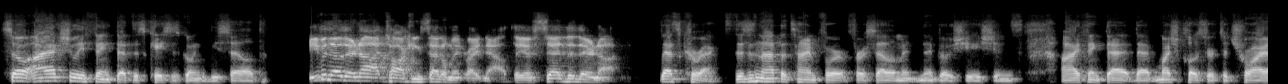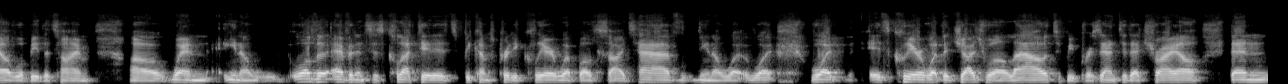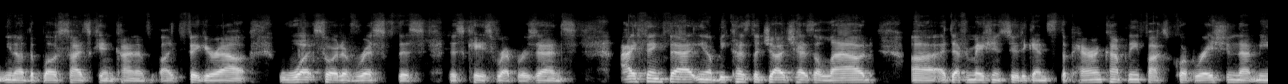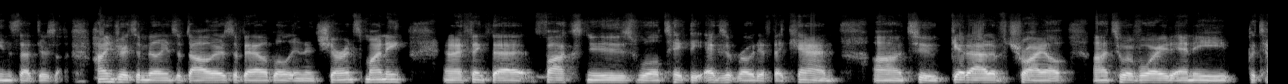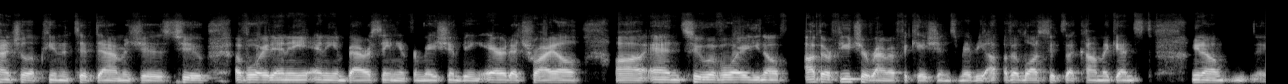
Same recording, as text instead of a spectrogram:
So I actually think that this case is going to be settled. Even though they're not talking settlement right now, they have said that they're not. That's correct. This is not the time for for settlement negotiations. I think that that much closer to trial will be the time uh, when you know all the evidence is collected. It becomes pretty clear what both sides have. You know what what what it's clear what the judge will allow to be presented at trial. Then you know the both sides can kind of like figure out what sort of risk this this case represents. I think that you know because the judge has allowed uh, a defamation suit against the parent company, Fox Corporation. That means that there's hundreds of millions of dollars available in insurance money. And I think that Fox News will take the exit road if they can uh, to get out of trial, uh, to avoid any potential punitive damages, to avoid any any embarrassing information being aired at trial, uh, and to avoid you know other future ramifications, maybe other lawsuits that come against, you know,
